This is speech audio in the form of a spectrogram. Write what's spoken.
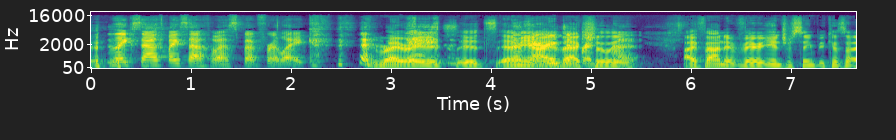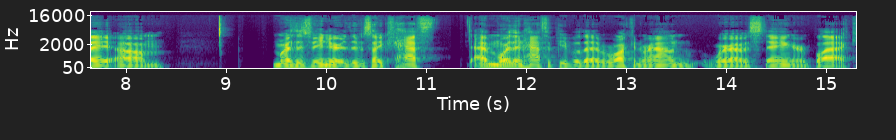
like South by Southwest, but for like right, right. It's it's. I mean, I've actually. set. I found it very interesting because I um Martha's Vineyard, there's like half I have more than half the people that were walking around where I was staying are black,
